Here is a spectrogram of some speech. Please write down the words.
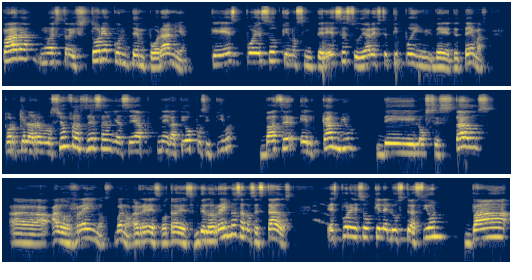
para nuestra historia contemporánea, que es por eso que nos interesa estudiar este tipo de, temas porque la Revolución Francesa, ya sea negativa o positiva, va a ser el cambio de los estados a, los reinos. Bueno, al revés, otra vez, de los reinos a los estados. Es por eso que la ilustración va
